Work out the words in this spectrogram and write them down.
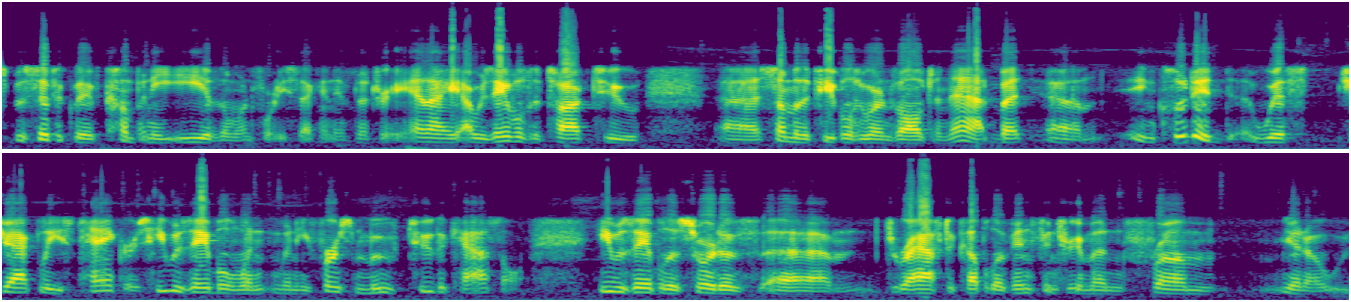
specifically of Company E of the 142nd Infantry. And I, I was able to talk to uh, some of the people who were involved in that, but um, included with Jack Lee's tankers, he was able, when, when he first moved to the castle, he was able to sort of um, draft a couple of infantrymen from you know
